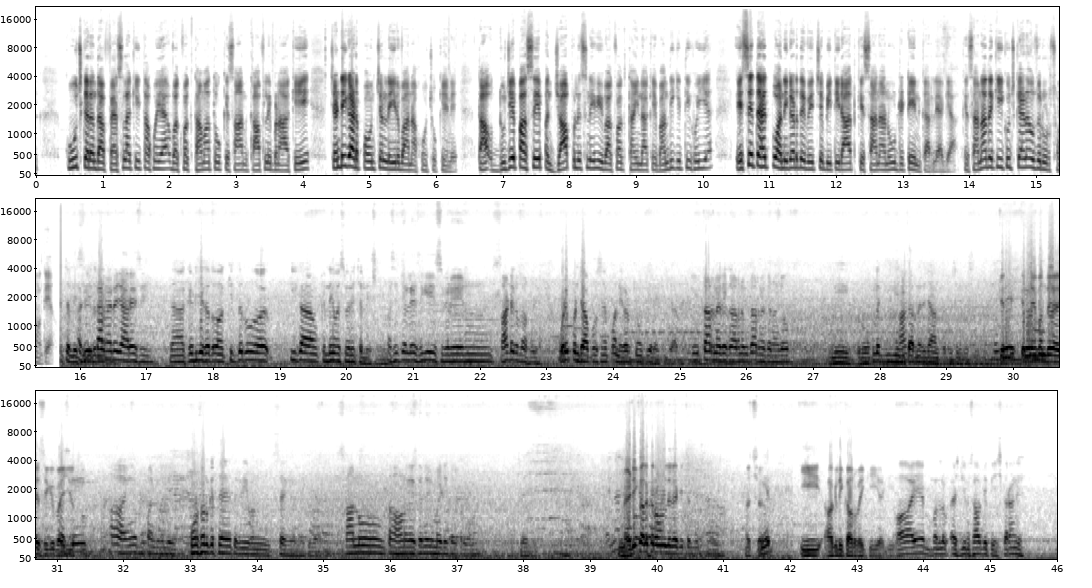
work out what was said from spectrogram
ਕੂਚ ਕਰਨ ਦਾ ਫੈਸਲਾ ਕੀਤਾ ਹੋਇਆ ਹੈ ਵੱਖ-ਵੱਖ ਥਾਵਾਂ ਤੋਂ ਕਿਸਾਨ ਕਾਫਲੇ ਬਣਾ ਕੇ ਚੰਡੀਗੜ੍ਹ ਪਹੁੰਚਣ ਲਈ ਰਵਾਨਾ ਹੋ ਚੁੱਕੇ ਨੇ। ਤਾਂ ਦੂਜੇ ਪਾਸੇ ਪੰਜਾਬ ਪੁਲਿਸ ਨੇ ਵੀ ਵੱਖ-ਵੱਖ ਥਾਈਂ ਨਾਕੇਬੰਦੀ ਕੀਤੀ ਹੋਈ ਹੈ। ਇਸੇ ਤਹਿਤ ਭਵਾਨੀਗੜ੍ਹ ਦੇ ਵਿੱਚ ਬੀਤੀ ਰਾਤ ਕਿਸਾਨਾਂ ਨੂੰ ਡਿਟੇਨ ਕਰ ਲਿਆ ਗਿਆ। ਕਿਸਾਨਾਂ ਦਾ ਕੀ ਕੁਝ ਕਹਿਣਾ ਉਹ ਜ਼ਰੂਰ ਸੁਣਦੇ ਹਾਂ। ਚੱਲੇ ਸੀ ਅਸੀਂ ਧਰਨੇ ਤੇ ਜਾ ਰਹੇ ਸੀ। ਤਾਂ ਕਿਹੜੀ ਜਗ੍ਹਾ ਤੋਂ ਕਿੱਧਰ ਨੂੰ ਅਹ, ਕੀ ਕਾ ਕਿੰਨੇ ਵਜੇ ਸਵੇਰੇ ਚੱਲੇ ਸੀ? ਅਸੀਂ ਚੱਲੇ ਸੀਗੇ ਸਵੇਰੇ ਨੂੰ ਸਾਢੇ ਕੁ ਦਸ ਵਜੇ। ਉਹਦੇ ਪੰਜਾਬ ਪੁਲਿਸ ਨੇ ਭਾਨੇਗੜ੍ਹ ਕਿਉਂ ਕੀ ਜਾ ਰਿਹਾ ਵੀ ਧਰਨੇ ਦੇ ਕਾਰਨ ਵੀ ਧਰਨੇ ਤੇ ਨਾ ਜਾਓ। ਨਹੀਂ ਰੋਕ ਲੱਗੀ ਗਈ ਹਾਂ। ਧਰਨੇ ਤੇ ਜਾਣ ਤੋਂ ਕਿਸੇ ਨੂੰ ਕਿੰਨੇ ਕਿੰਨੇ ਬੰਦੇ ਆਏ ਸੀਗੇ ਬਾਈ ਜੀ ਉੱਥੋਂ? ਆ ਆਏ ਹਾਂ ਪੰਜ ਵਜੇ ਹੁਣ ਤੁਹਾਨੂੰ ਕਿੱਥੇ ਤਕਰੀਬਨ ਸਹੀ ਲੈ ਕੇ ਜਾ ਰਹੇ ਸਾਨੂੰ ਤਾਂ ਹੁਣ ਇਹ ਕਹਿੰਦੇ ਵੀ ਮੈਡੀਕਲ ਕਰਵਾਉਣਾ ਅੱਛਾ ਜੀ। ਮੈਡੀਕਲ ਕਰਾਉਣ ਲਈ ਲੈ ਕੇ ਚੱਲੇ? ਅੱਛਾ। ਇਹ- ਕੀ ਅਗਲੀ ਕਾਰਵਾਈ ਕੀ ਹੈਗੀ? ਆ ਇਹ ਮਤਲਬ ਐਸਡੀਐਮ ਸਾਹਿਬ ਦੇ ਪੇਸ਼ ਕਰਾਂਗੇ।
